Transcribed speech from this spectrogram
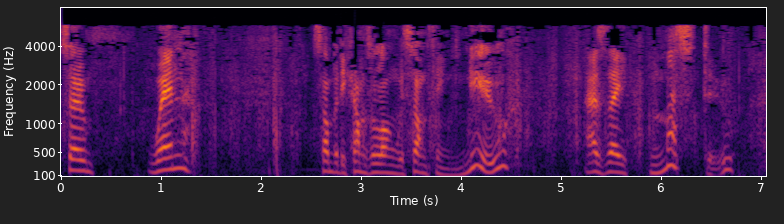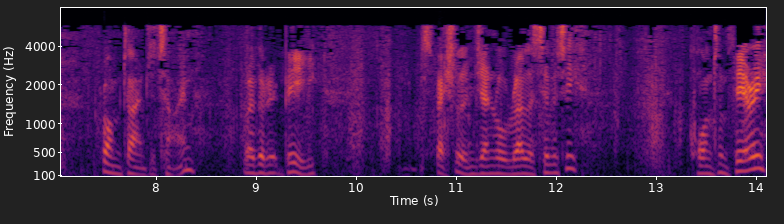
So when somebody comes along with something new, as they must do from time to time, whether it be special and general relativity, quantum theory,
